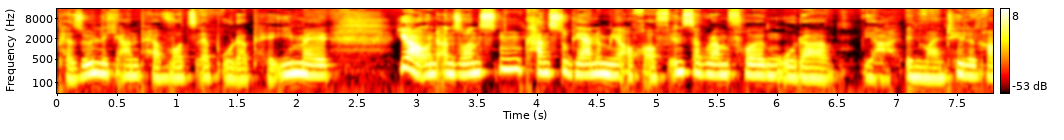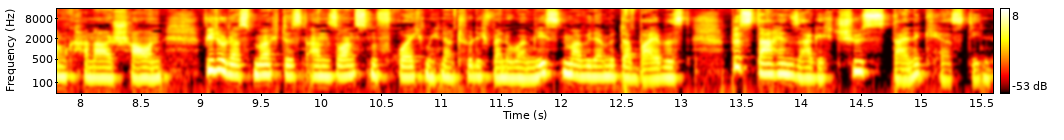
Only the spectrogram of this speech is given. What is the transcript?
persönlich an per WhatsApp oder per E-Mail. Ja, und ansonsten kannst du gerne mir auch auf Instagram folgen oder ja, in meinen Telegram-Kanal schauen, wie du das möchtest. Ansonsten freue ich mich natürlich, wenn du beim nächsten Mal wieder mit dabei bist. Bis dahin sage ich Tschüss, deine Kerstin.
